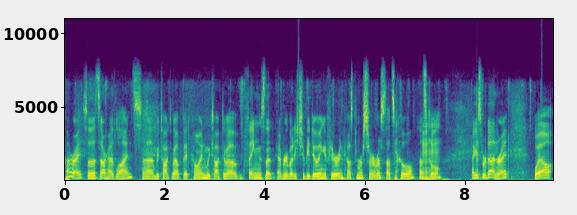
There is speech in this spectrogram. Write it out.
all right. So that's our headlines. Uh, we talked about Bitcoin. We talked about things that everybody should be doing if you're in customer service. That's mm-hmm. cool. That's mm-hmm. cool. I guess we're done, right? Well,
